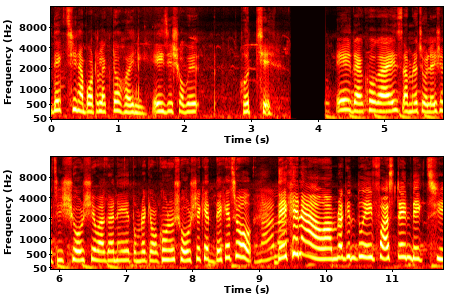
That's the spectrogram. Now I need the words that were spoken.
দেখছি না পটল একটাও হয়নি। এই যে সবে হচ্ছে। এই দেখো গাইস আমরা চলে এসেছি সর্ষে বাগানে। তোমরা কি কখনো সর্ষে ক্ষেত দেখেছ। দেখে নাও আমরা কিন্তু এই ফার্স্ট টাইম দেখছি।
